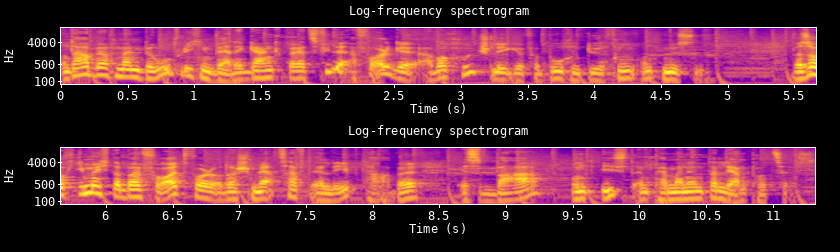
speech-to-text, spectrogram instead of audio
und habe auf meinem beruflichen Werdegang bereits viele Erfolge, aber auch Rückschläge verbuchen dürfen und müssen. Was auch immer ich dabei freudvoll oder schmerzhaft erlebt habe, es war und ist ein permanenter Lernprozess.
